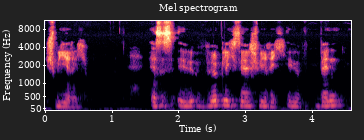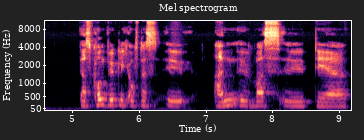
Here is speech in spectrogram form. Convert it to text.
schwierig. Es ist äh, wirklich sehr schwierig. Äh, wenn das kommt wirklich auf das äh, an, äh, was äh, der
